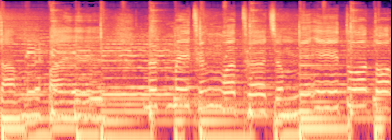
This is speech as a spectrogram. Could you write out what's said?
ซ้ำไป นึกไม่ถึงว่าเธอจะมีตัวตน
